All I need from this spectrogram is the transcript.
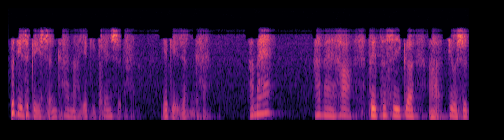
不仅是给神看呐，也给天使看，也给人看，阿妹。阿妹哈，所以这是一个啊，就是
